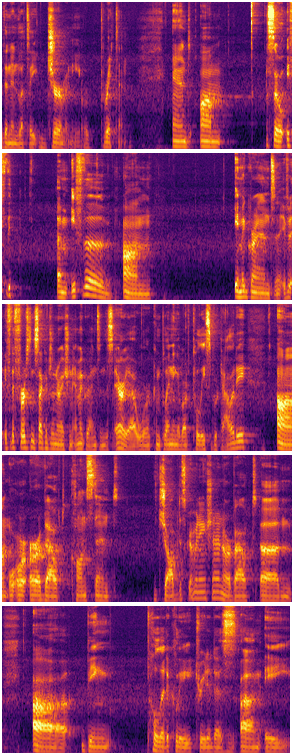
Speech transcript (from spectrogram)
than in, let's say, Germany or Britain. And um, so if the um, if the um, immigrants, if, if the first and second generation immigrants in this area were complaining about police brutality um, or, or, about constant job discrimination or about um, uh, being politically treated as um, a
